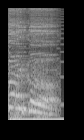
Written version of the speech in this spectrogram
ないか。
